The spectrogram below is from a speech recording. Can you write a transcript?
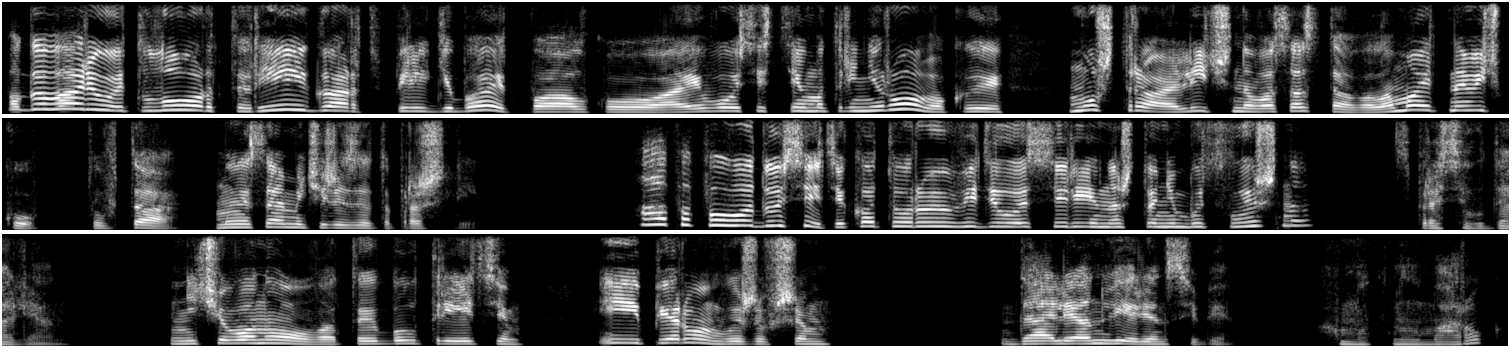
«Поговаривает, лорд Рейгард перегибает палку, а его система тренировок и муштра личного состава ломает новичков. Туфта, мы сами через это прошли. «А по поводу сети, которую увидела Сирина, что-нибудь слышно?» — спросил Далиан. «Ничего нового, ты был третьим и первым выжившим». «Далиан верен себе», — хмыкнул Марок.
